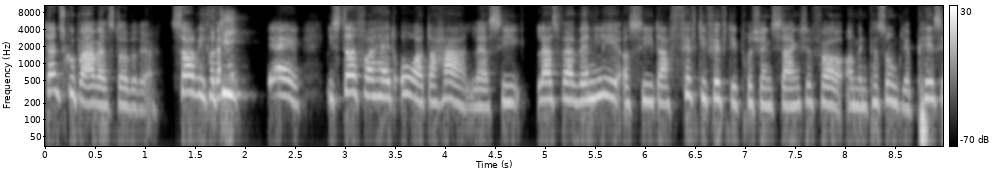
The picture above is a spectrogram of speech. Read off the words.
Den skulle bare være stoppet der. Så er vi Fordi, Ja, i stedet for at have et ord, der har, lad os sige, lad os være venlige og sige, der er 50-50% chance for, om en person bliver pissy,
